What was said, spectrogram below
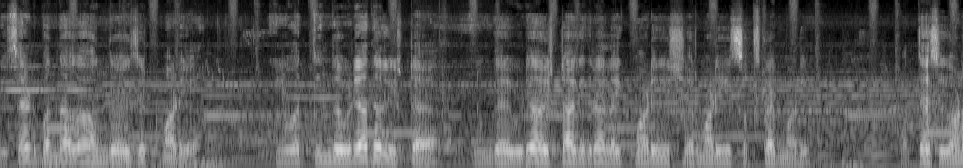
ಈ ಸೈಡ್ ಬಂದಾಗ ಒಂದು ವಿಸಿಟ್ ಮಾಡಿ. ಇವತ್ತಿಂದು ವಿಡಿಯೋದಲ್ಲಿ ಇಷ್ಟೇ. ನಿಮಗೆ ವಿಡಿಯೋ ಇಷ್ಟ ಆಗಿದ್ರೆ ಲೈಕ್ ಮಾಡಿ ಶೇರ್ ಮಾಡಿ ಸಬ್ಸ್ಕ್ರೈಬ್ ಮಾಡಿ. ಮತ್ತೆ ಸಿಗೋಣ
